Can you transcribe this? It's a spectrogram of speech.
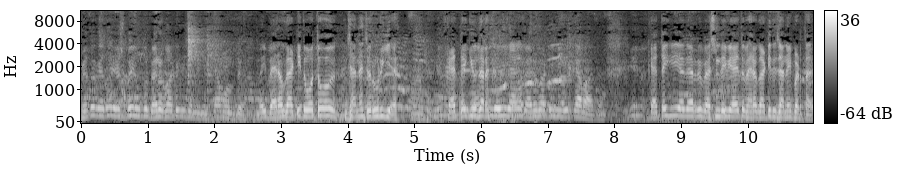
मैं तो कहता हूँ यश भाई ऊपर भैरव घाटी भी चलेंगे। क्या बोलते हो? भाई भैरव घाटी तो वो तो जाना ज़रूरी है। हाँ। कहते कि उधर भैरव घाटी नहीं क्या बात है? कहते कि अगर वैष्णो देवी आए तो भैरव घाटी तो जाना ही पड़ता है।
